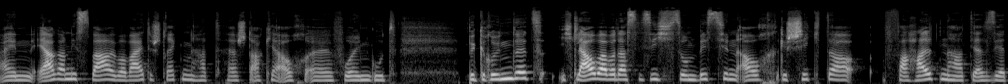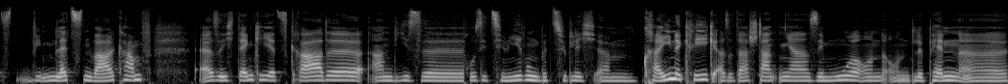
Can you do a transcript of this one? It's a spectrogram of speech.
ein Ärgernis war über weite Strecken, hat Herr Stark ja auch äh, vorhin gut begründet. Ich glaube aber, dass sie sich so ein bisschen auch geschickter verhalten hat, also jetzt wie im letzten Wahlkampf. Also ich denke jetzt gerade an diese Positionierung bezüglich ähm, Ukraine-Krieg. Also da standen ja Seymour und, und Le Pen äh,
